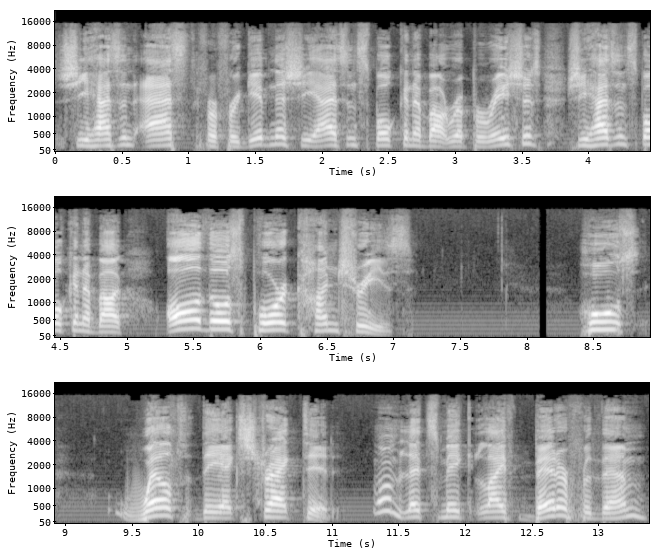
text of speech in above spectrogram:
She hasn't asked for forgiveness. She hasn't spoken about reparations. She hasn't spoken about all those poor countries whose wealth they extracted. Well, let's make life better for them.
